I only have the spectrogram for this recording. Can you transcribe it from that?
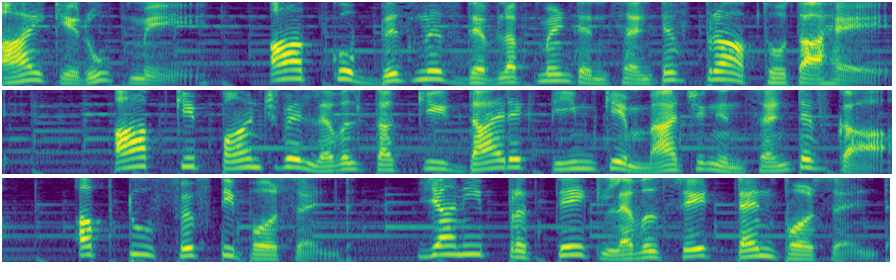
आय के रूप में आपको बिज़नेस डेवलपमेंट इंसेंटिव प्राप्त होता है। आपके पांचवे लेवल तक की डायरेक्ट टीम के मैचिंग इंसेंटिव का अप टू 50 परसेंट यानी प्रत्येक लेवल से 10 परसेंट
